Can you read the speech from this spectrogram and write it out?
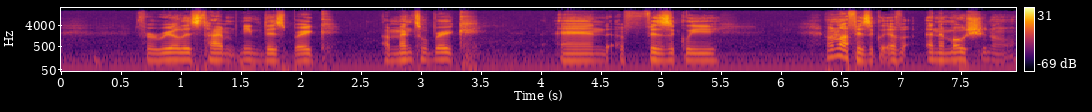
for real this time, need this break. A mental break and a physically, well not physically, an emotional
